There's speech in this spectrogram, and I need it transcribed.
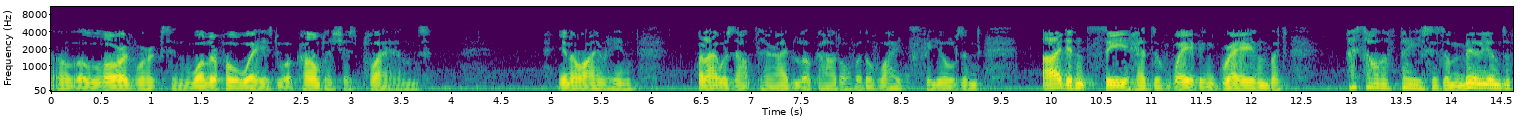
Oh, the Lord works in wonderful ways to accomplish His plans. You know, Irene, when I was out there, I'd look out over the white fields, and I didn't see heads of waving grain, but I saw the faces of millions of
